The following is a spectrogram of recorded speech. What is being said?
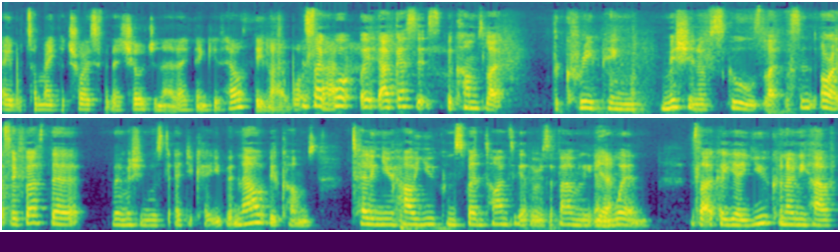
able to make a choice for their children that they think is healthy? Like, what's it's like that? what it, I guess it becomes like the creeping mission of schools. Like, since, all right, so first their their mission was to educate you, but now it becomes telling you how you can spend time together as a family and Yeah. when. It's like, okay, yeah, you can only have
